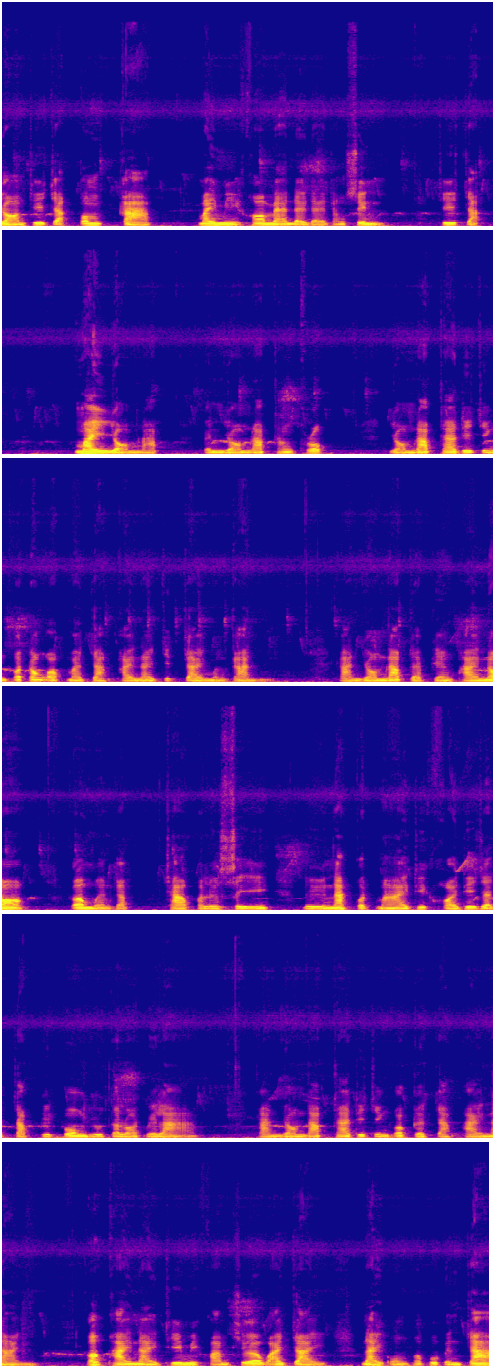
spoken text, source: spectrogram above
ยอมที่จะก้มกราบ ไม่มีข้อแม้ใด ๆ ทั้งสิ้น ที่จะไม่ยอมรับเป็นยอมรับทั้งครบ ยอมรับแท้ที่จริงก็ต้องออกมาจากภายในจิตใจเหมือนกัน การยอมรับแต่เพียงภายนอก ก็เหมือนกับชาวพลือศีหรือนักกฎหมายที่คอยที่จะจับผิดโป้งอยู่ตลอดเวลา การยอมรับแท้ที่จริงก็เกิดจากภายใน ก็ภายในที่มีความเชื่อไว้ใจในองค์พระผู้เป็นเจ้า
